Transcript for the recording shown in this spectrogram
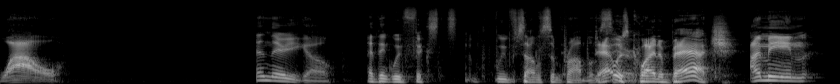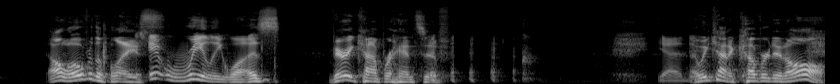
Wow. And there you go. I think we've fixed, we've solved some problems. That was quite a batch. I mean, All over the place. it really was. Very comprehensive. Yeah, dude. and we kind of covered it all.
